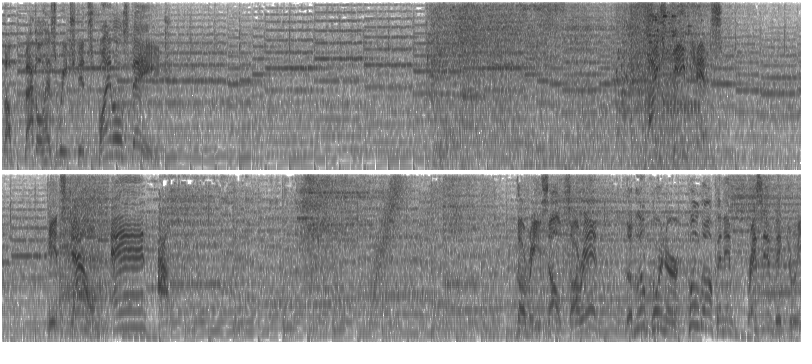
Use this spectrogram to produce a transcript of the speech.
The battle has reached its final stage. It's down and out. The results are in. The blue corner pulled off an impressive victory.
